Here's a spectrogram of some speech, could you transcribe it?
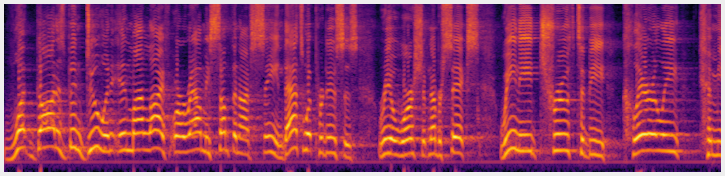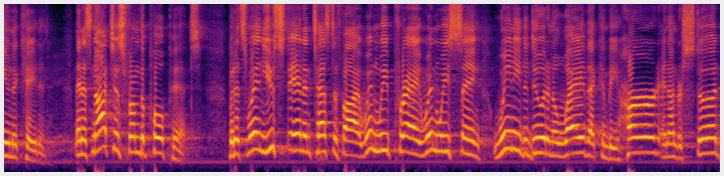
what God has been doing in my life or around me, something I've seen. That's what produces real worship. Number six, we need truth to be clearly communicated. And it's not just from the pulpit, but it's when you stand and testify, when we pray, when we sing, we need to do it in a way that can be heard and understood,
